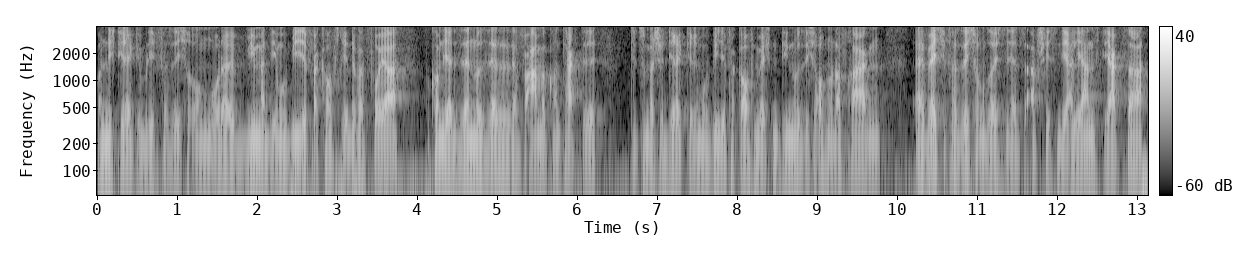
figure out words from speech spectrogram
und nicht direkt über die Versicherung oder wie man die Immobilie verkauft rede, weil vorher bekommen die ja sehr, nur sehr, sehr, sehr warme Kontakte, die zum Beispiel direkt ihre Immobilie verkaufen möchten, die nur sich auch nur noch fragen, äh, welche Versicherung soll ich denn jetzt abschließen? Die Allianz, die AXA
